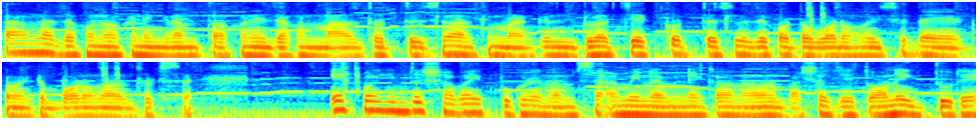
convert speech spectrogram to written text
তা আমরা যখন ওখানে গেলাম, তখনই যখন মাছ ধরতেছিল, আর কি মার্কেটগুলো চেক করতেছিল যে কত বড় হয়েছে, তাই এরকম একটা বড় মাছ ধরছে। এরপর কিন্তু সবাই পুকুরে নামছে। আমি নামিনি কারণ আমার বাসা যেহেতু অনেক দূরে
